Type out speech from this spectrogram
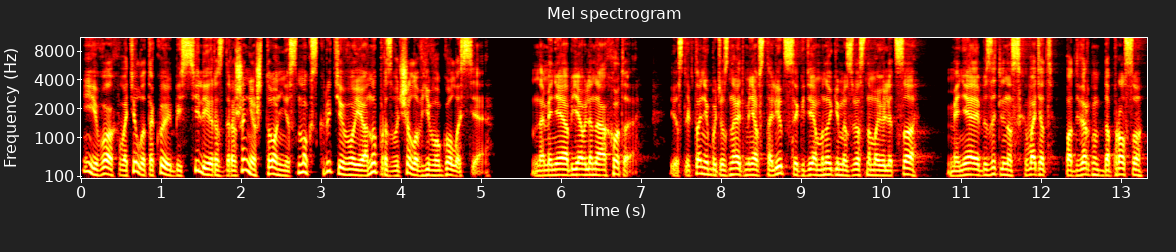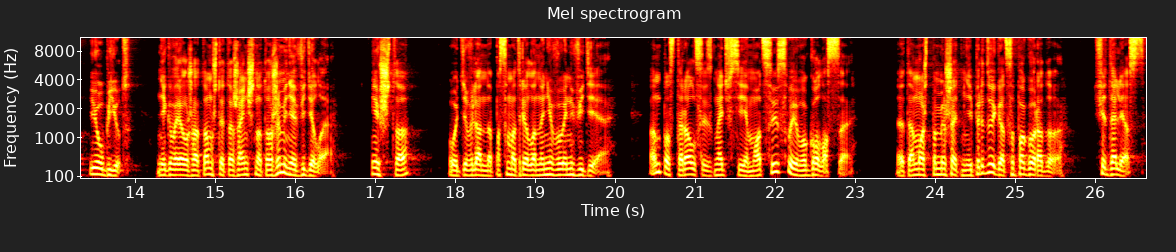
и его охватило такое бессилие и раздражение, что он не смог скрыть его, и оно прозвучало в его голосе. «На меня объявлена охота. Если кто-нибудь узнает меня в столице, где многим известно моё лицо, меня обязательно схватят, подвергнут допросу и убьют. Не говоря уже о том, что эта женщина тоже меня видела. И что? Удивленно посмотрела на него Нвидия. Он постарался изгнать все эмоции своего голоса. Это может помешать мне передвигаться по городу. Фиделес,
